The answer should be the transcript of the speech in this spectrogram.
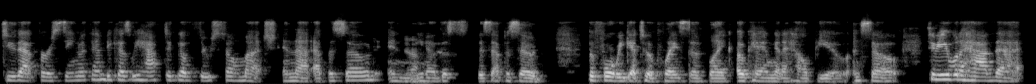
do that first scene with him because we have to go through so much in that episode and yeah. you know this this episode before we get to a place of like okay i'm going to help you. And so to be able to have that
